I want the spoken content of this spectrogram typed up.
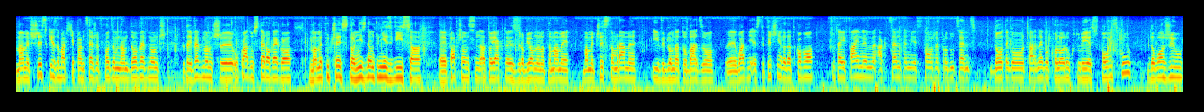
mamy wszystkie, zobaczcie, pancerze wchodzą nam do wewnątrz, tutaj wewnątrz y, układu sterowego, mamy tu czysto, nic nam tu nie zwisa, Y, patrząc na to jak to jest zrobione, no to mamy, mamy czystą ramę i wygląda to bardzo y, ładnie, estetycznie, dodatkowo tutaj fajnym akcentem jest to, że producent do tego czarnego koloru, który jest w połysku, dołożył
